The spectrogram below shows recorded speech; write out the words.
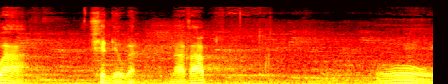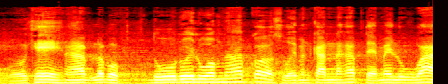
ว่าเช่นเดียวกันนะครับโอ้โอเคนะครับ ระบบดูโดยรวมนะครับ ก็สวยเหมือนกันนะครับ แต่ไม่รู้ว่า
